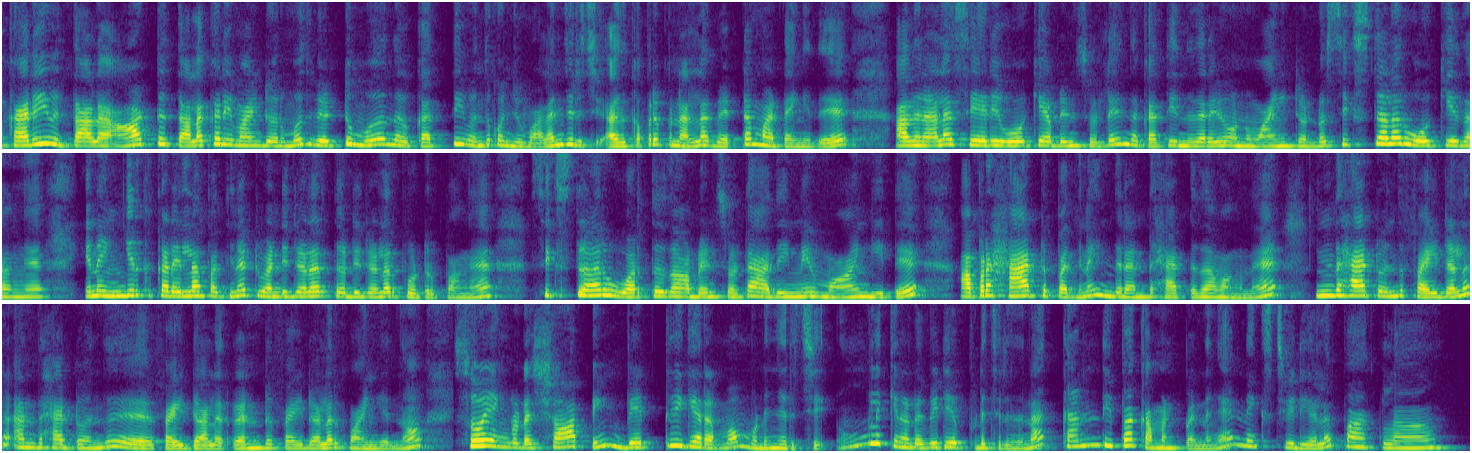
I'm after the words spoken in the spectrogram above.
கறி தலை ஆட்டு தலைக்கறி வாங்கிட்டு வரும்போது வெட்டும்போது அந்த கத்தி வந்து கொஞ்சம் வளைஞ்சிருச்சு. அதுக்கப்புறம் இப்போ நல்லா வெட்ட மாட்டேங்குது. அதனால் சரி ஓகே அப்படின்னு சொல்லிட்டு இந்த கத்தி இந்த தடவை ஒன்று வாங்கிட்டு வந்தோம் சிக்ஸ் டாலர் ஓகே தாங்க. ஏன்னா இங்கே இருக்க கடையெல்லாம் பார்த்தீங்கன்னா டுவெண்ட்டி டாலர் தேர்ட்டி டாலர் போட்டிருப்பாங்க. சிக்ஸ் டாலர் ஒர்த்து தான் அப்படின்னு சொல்லிட்டு அதையுமே வாங்கிட்டு அப்புறம் ஹேட்டு பார்த்தீங்கன்னா இந்த ரெண்டு ஹேட்டு தான் வாங்கினேன். இந்த ஹேட் வந்து ஃபைவ் டாலர் அந்த ஹேட் வந்து ஃபைவ் டாலர் ரெண்டு ஃபைவ் டாலருக்கு வாங்கியிருந்தோம். ஸோ எங்களோட ஷாப்பிங் வெற்றிகரமாக முடிஞ்சிருச்சு. உங்களுக்கு என்னோட வீடியோ பிடிச்சிருந்துன்னா கண்டிப்பாக கமெண்ட் பண்ணுங்கள் நெக்ஸ்ட் வீடியோவில் பார்க்கலாம்.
